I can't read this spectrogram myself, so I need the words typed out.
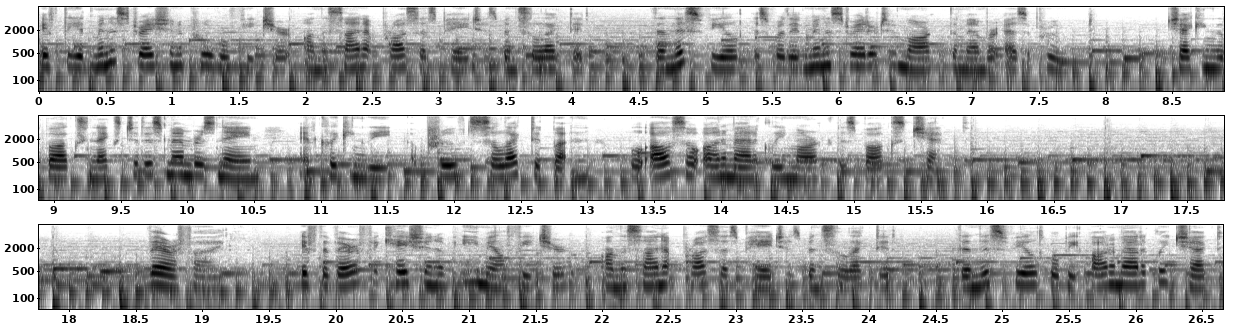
If the Administration Approval feature on the Sign Up Process page has been selected, then this field is for the administrator to mark the member as approved. Checking the box next to this member's name and clicking the Approved Selected button will also automatically mark this box checked. Verified. If the verification of email feature on the sign up process page has been selected, then this field will be automatically checked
